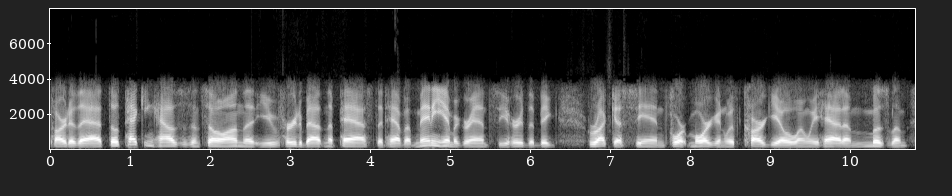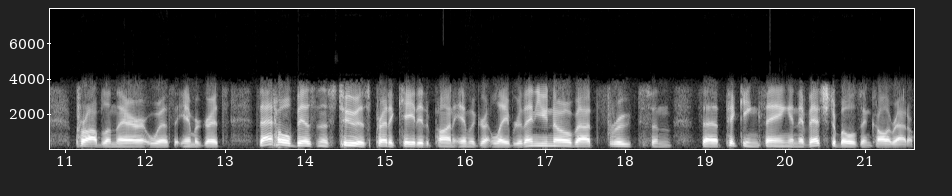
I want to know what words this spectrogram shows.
part of that, those packing houses and so on that you've heard about in the past that have many immigrants. You heard the big ruckus in Fort Morgan with Cargill when we had a Muslim problem there with immigrants. That whole business too is predicated upon immigrant labor. Then you know about fruits and the picking thing and the vegetables in Colorado.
